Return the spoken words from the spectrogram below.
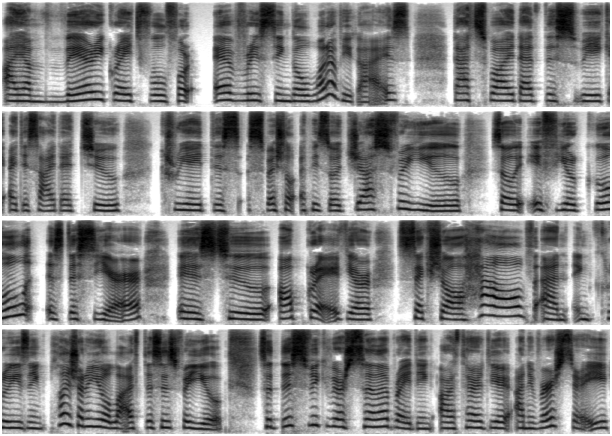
I am very grateful for every single one of you guys. That's why that this week I decided to create this special episode just for you. So if your goal is this year is to upgrade your sexual health and increasing pleasure in your life, this is for you. So this week we are celebrating our third year anniversary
